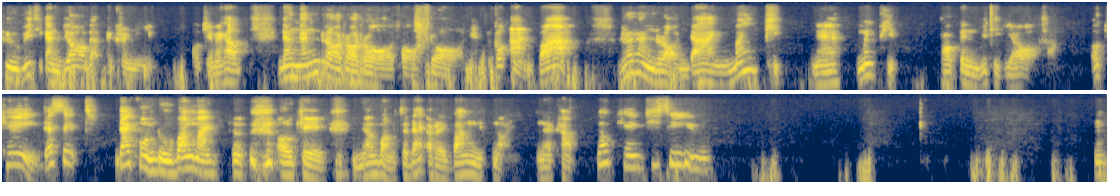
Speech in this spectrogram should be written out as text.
คือวิธีการย่อแบบอครนี อเคไหมครับ ดังนั้นรอรอรอรอรอเนี่ยก็อ่านว่าระรันรอนได้ไม่ผิดนะไม่ผิด เพราะเป็นวิธีย่อครับโอเค that's it ได้ความรู้บ้างไหมโอเคนะหวังจะได้อะไรบ้างนิดหน่อยนะครับโอเคที่ see you อืม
